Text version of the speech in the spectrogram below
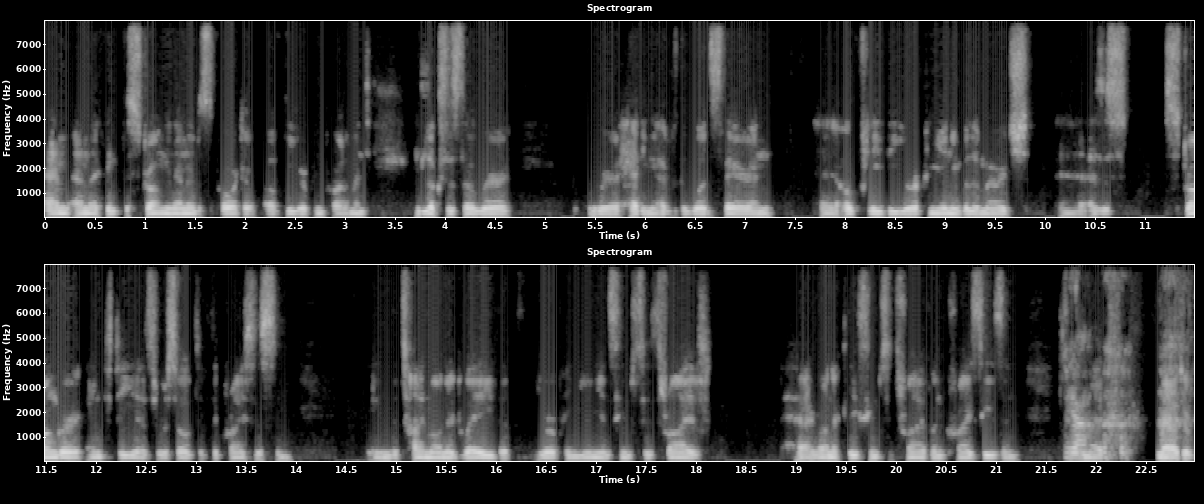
and and I think the strong unanimous support of, of the European Parliament, it looks as though we're we're heading out of the woods there, and uh, hopefully the European Union will emerge as a stronger entity as a result of the crisis, and in the time-honored way that European Union seems to thrive ironically seems to thrive on crises and yeah. come, out, come out of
